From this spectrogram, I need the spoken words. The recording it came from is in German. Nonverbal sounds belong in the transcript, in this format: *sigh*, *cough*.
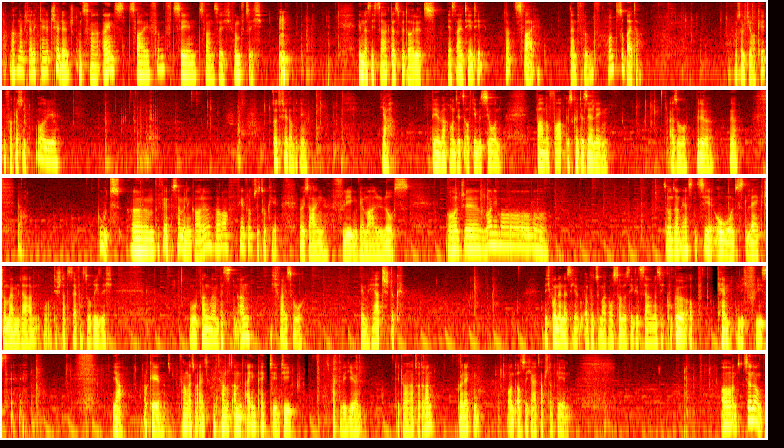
Wir machen nämlich eine kleine Challenge. Und zwar 1, 2, 5, 10, 20, 50. Wem das nicht sagt, das bedeutet erst ein TNT, dann 2, dann 5 und so weiter. Jetzt habe ich die Raketen vergessen. Oh je. Sollte ich vielleicht auch mitnehmen. Ja, wir machen uns jetzt auf die Mission. Warnung vorab, es könnte sehr längen. Also bitte, ja. Ja. Gut, ähm, wie viel FPS haben wir denn gerade? Ja, 54 ist okay. Würde ich sagen, fliegen wir mal los. Und Geronimo! Zu unserem ersten Ziel. Oh, und es laggt schon beim Laden. Oh, die Stadt ist einfach so riesig. Wo fangen wir am besten an? Ich weiß wo. Im Herzstück. Nicht wundern, dass ich ab und zu mal raustaube. Das liegt jetzt daran, dass ich gucke, ob Camp nicht fließt. *laughs* ja, okay. Fangen wir erstmal recht harmlos an mit einem Pack TNT. Das packen wir hier hin. Detonator dran, connecten und auf Sicherheitsabstand gehen. Und Zündung.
